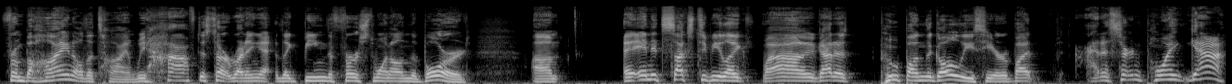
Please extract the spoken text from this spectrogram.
from behind all the time. We have to start running at like being the first one on the board. Um and, and it sucks to be like, wow, you gotta poop on the goalies here, but at a certain point, yeah,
